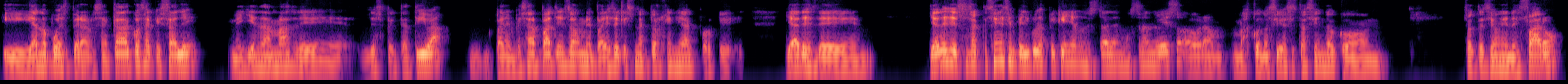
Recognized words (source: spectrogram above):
y ya no puedo esperar. O sea, cada cosa que sale me llena más de, expectativa. Para empezar, Pattinson me parece que es un actor genial porque ya desde ya desde sus actuaciones en películas pequeñas nos está demostrando eso, ahora más conocido se está haciendo con su actuación en El Faro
